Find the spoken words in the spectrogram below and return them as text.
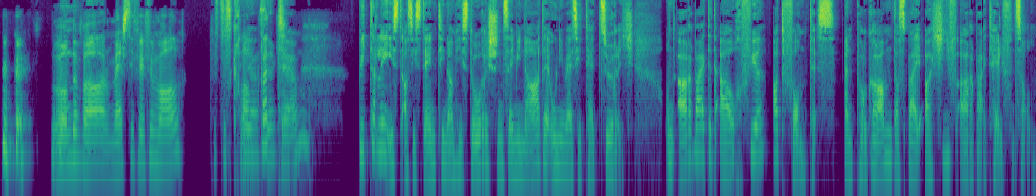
Wunderbar. Merci vielmals, dass das klappt. Ja, sehr gern. Bitterli ist Assistentin am Historischen Seminar der Universität Zürich und arbeitet auch für Adfontes, ein Programm, das bei Archivarbeit helfen soll.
